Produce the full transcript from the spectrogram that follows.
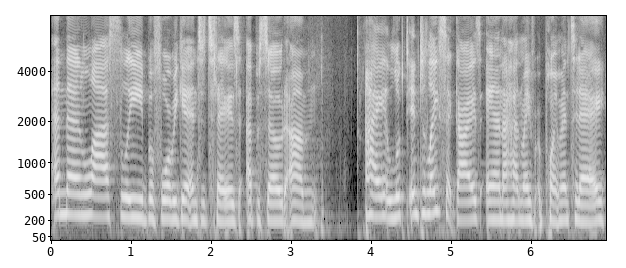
And then lastly, before we get into today's episode, um, I looked into LASIK, guys, and I had my appointment today.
